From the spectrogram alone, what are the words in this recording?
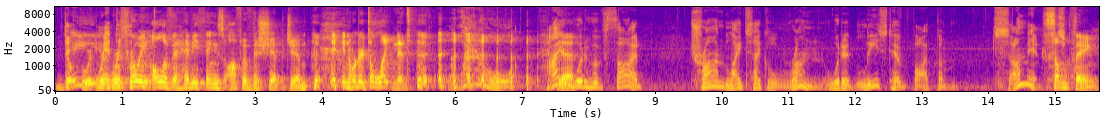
they? We're, we're, we're throwing all of the heavy things off of the ship, Jim, in order to lighten it. wow. I Yeah. would have thought Tron Light Cycle Run would at least have bought them some interest. something.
